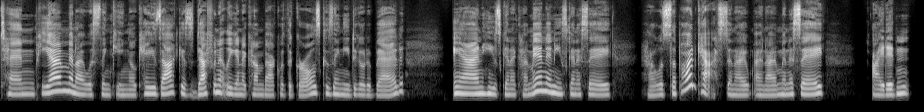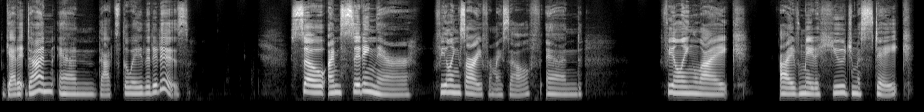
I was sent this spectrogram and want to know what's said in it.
10 p.m. and I was thinking, okay, Zach is definitely going to come back with the girls cuz they need to go to bed. And he's going to come in and he's going to say, how was the podcast? And I and I'm going to say I didn't get it done and that's the way that it is. So I'm sitting there feeling sorry for myself and feeling like I've made a huge mistake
